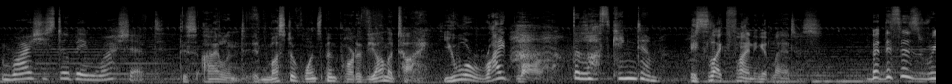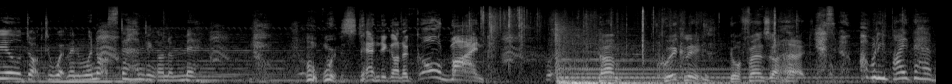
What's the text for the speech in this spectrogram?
Why is she still being worshipped? This island, it must have once been part of Yamatai. You were right, Lara. The Lost Kingdom. It's like finding Atlantis. But this is real, Dr. Whitman. We're not standing on a myth. No, we're standing on a gold mine. Come, quickly. Your friends are hurt. Yes, probably by them.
